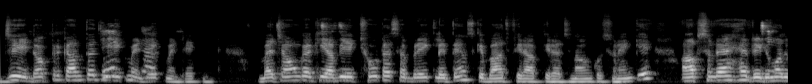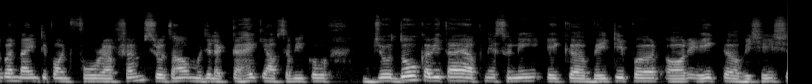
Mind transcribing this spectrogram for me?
जी डॉक्टर कांता जी एक मिनट एक मिनट एक मिनट। मैं चाहूँगा कि अभी एक छोटा सा ब्रेक लेते हैं उसके बाद फिर आपकी रचनाओं को सुनेंगे। आप सुन रहे हैं रेडियो। मधुबन 90.4 एफएम। श्रोताओं मुझे लगता है कि आप सभी को जो दो कविताएँ आपने सुनी एक बेटी पर और एक विशेष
